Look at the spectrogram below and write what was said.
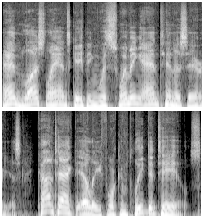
and lush landscaping with swimming and tennis areas. Contact Ellie for complete details.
